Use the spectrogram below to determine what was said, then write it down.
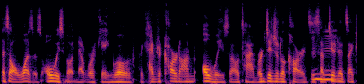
that's all it was. It's always about networking. Well like have your card on always all the time or digital cards and mm-hmm. stuff too. And it's like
